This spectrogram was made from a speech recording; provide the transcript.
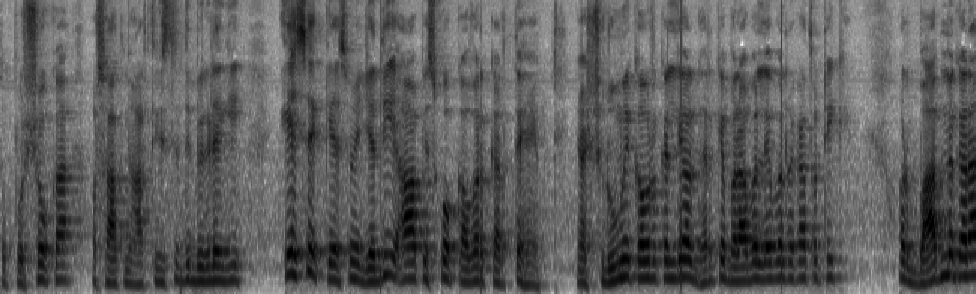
तो पुरुषों का, और साथ में आर्थिक स्थिति बिगड़ेगी। ऐसे केस में यदि आप इसको कवर करते हैं, या शुरू में कवर कर लिया और घर के बराबर लेवल रखा तो ठीक है। और बाद में करा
